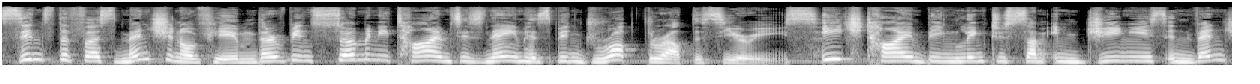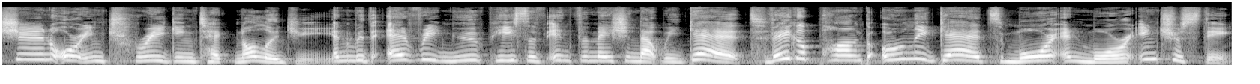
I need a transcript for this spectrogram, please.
Since the first mention of him, there have been so many times his name has been dropped throughout the series, each time being linked to some ingenious invention or intriguing technology. And with every new piece of information that we get, Vegapunk only gets more and more interesting.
